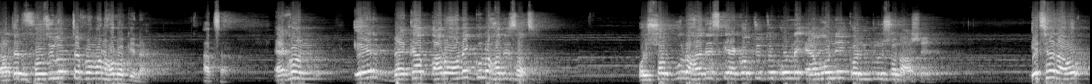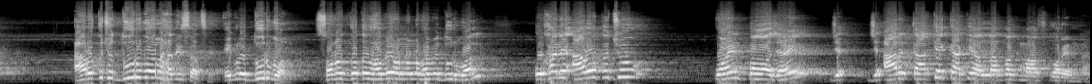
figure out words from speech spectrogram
রাতের ফজিলতটা প্রমাণ হলো কিনা? আচ্ছা এখন এর ব্যাকআপ আরও অনেকগুলো হাদিস আছে। ওই সবগুলো হাদিসকে একত্রিত করলে এমনই কনক্লুশন আসে। এছাড়াও আরও কিছু দুর্বল হাদিস আছে। এগুলো দুর্বল, সনদগতভাবে অন্যান্যভাবে দুর্বল। ওখানে আরও কিছু পয়েন্ট পাওয়া যায় যে যে আর কাকে কাকে আল্লাহ পাক মাফ করেন না।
